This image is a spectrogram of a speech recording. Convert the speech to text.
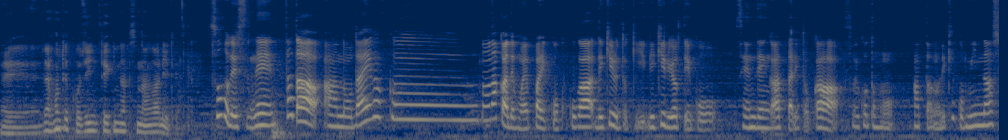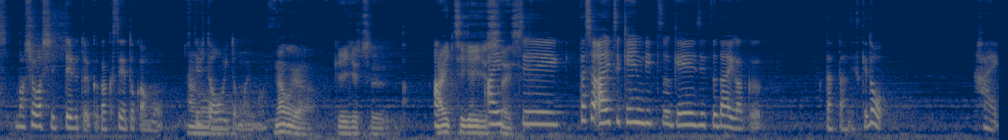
えーじゃあ本当に個人的なつながりでそうですね。ただ、あの、大学の中でもやっぱりこう、ここができるとき、できるよっていうこう、宣伝があったりとか、そういうこともあったので、結構みんなし場所は知ってるというか、学生とかも知ってる人は多いと思います。名古屋芸術あ愛知芸術大愛使知、私は愛知県立芸術大学だったんですけど、はい、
